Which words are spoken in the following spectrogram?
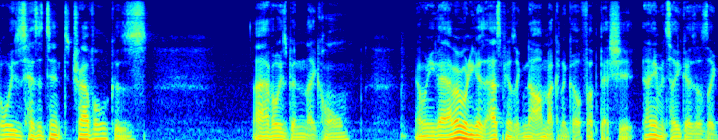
always hesitant to travel because I've always been like home. And when you guys, I remember when you guys asked me, I was like, "No, I'm not gonna go. Fuck that shit." I didn't even tell you guys. I was like,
